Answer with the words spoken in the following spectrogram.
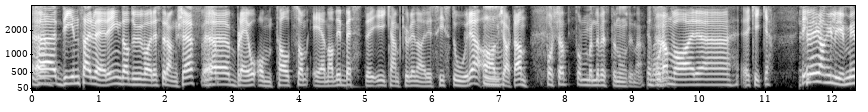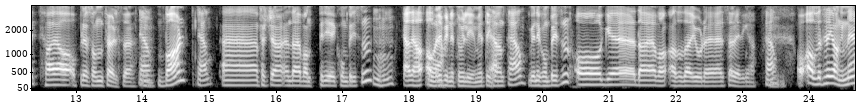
eh, din servering da du var restaurantsjef, eh, ble jo omtalt som en av de beste i Camp Culinaris historie av Mm. Kjartan. Fortsatt som det beste noensinne. Hvordan var eh, kicket? Tre ganger i livet mitt har jeg opplevd sånn følelse. Ja. Barn. Ja. Eh, første gang da jeg vant pri- Komprisen. Jeg hadde aldri vunnet noe i livet mitt. ikke sant? Ja. Vunnet Komprisen Og eh, da jeg, var, altså, da jeg gjorde serveringa. Ja. Og alle tre gangene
